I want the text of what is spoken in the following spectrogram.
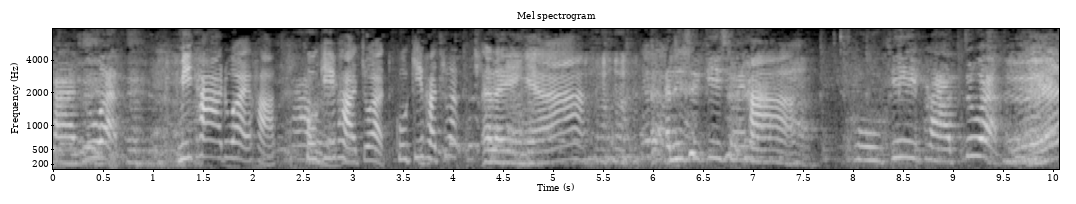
พาจวด มีท่าด้วยค่ะคูกี้พาจวดคูกี้พาจวดอะไรอย่างเงี้ย อันนี้ชื่อกี้ใช่ไหมค่ะ คุกกี้พาจวดเย้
